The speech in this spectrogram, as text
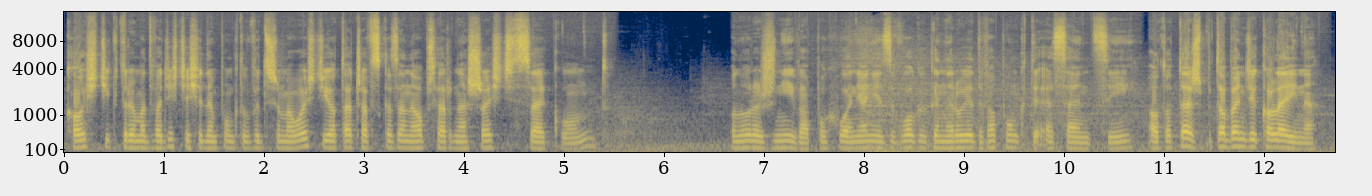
kości, które ma 27 punktów wytrzymałości i otacza wskazany obszar na 6 sekund. Ponure żniwa. Pochłanianie zwłok generuje 2 punkty esencji. O, to też, to będzie kolejne.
